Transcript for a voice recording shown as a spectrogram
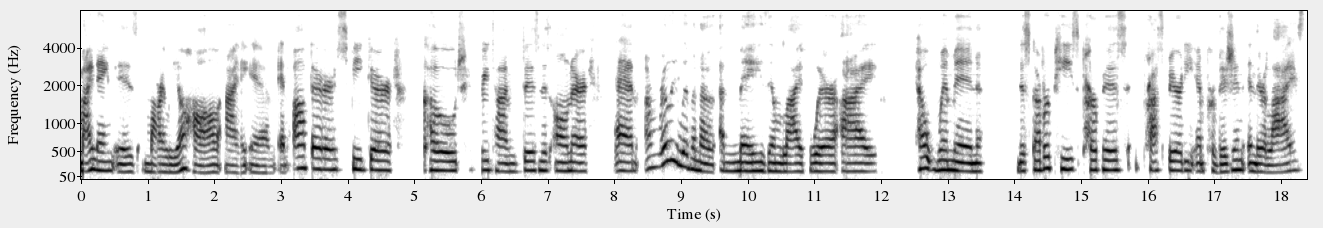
my name is Marlia Hall. I am an author, speaker, coach, three time business owner, and I'm really living an amazing life where I help women discover peace, purpose, prosperity, and provision in their lives.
